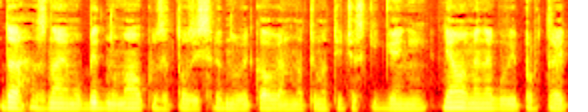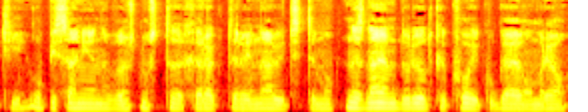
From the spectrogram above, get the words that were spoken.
Да, знаем обидно малко за този средновековен математически гений. Нямаме негови портрети, описания на външността, характера и навиците му. Не знаем дори от какво и кога е умрял.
